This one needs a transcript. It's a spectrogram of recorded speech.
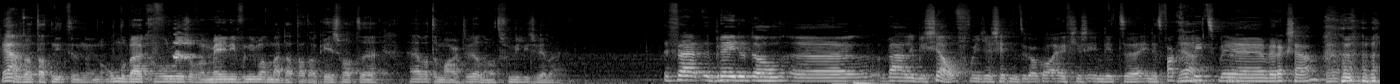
Zodat dat niet een, een, onderbuikgevoel is of een mening van iemand, maar dat dat ook is wat, uh, wat de markt wil en wat families willen. Breder dan uh, Walibi zelf, want je zit natuurlijk ook al eventjes in dit, in dit vakgebied ja, ja. werkzaam. Ja.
